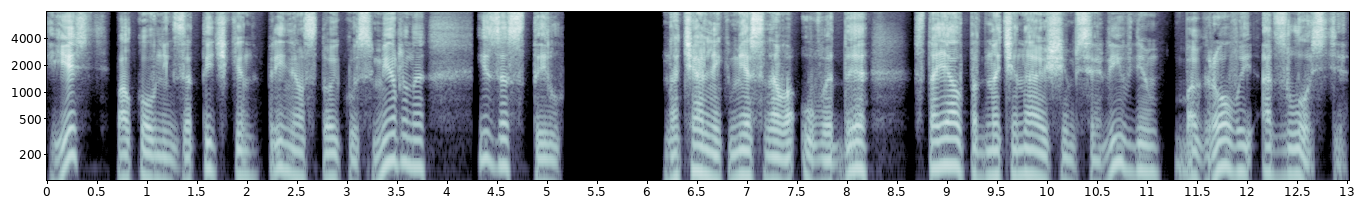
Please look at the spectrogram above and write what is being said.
Есть полковник Затычкин принял стойку смирно и застыл. Начальник местного УВД стоял под начинающимся ливнем, багровый от злости.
